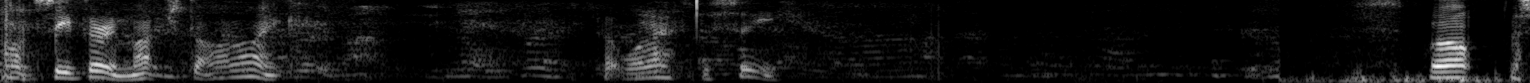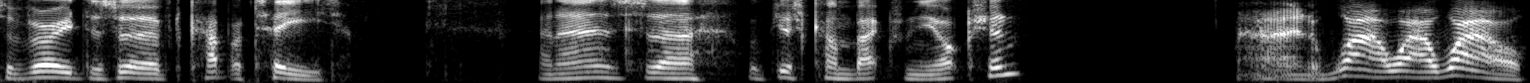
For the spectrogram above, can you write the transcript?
Can't see very much that I like. But we'll have to see. Well, that's a very deserved cup of tea. And as uh, we've just come back from the auction, and wow, wow, wow,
